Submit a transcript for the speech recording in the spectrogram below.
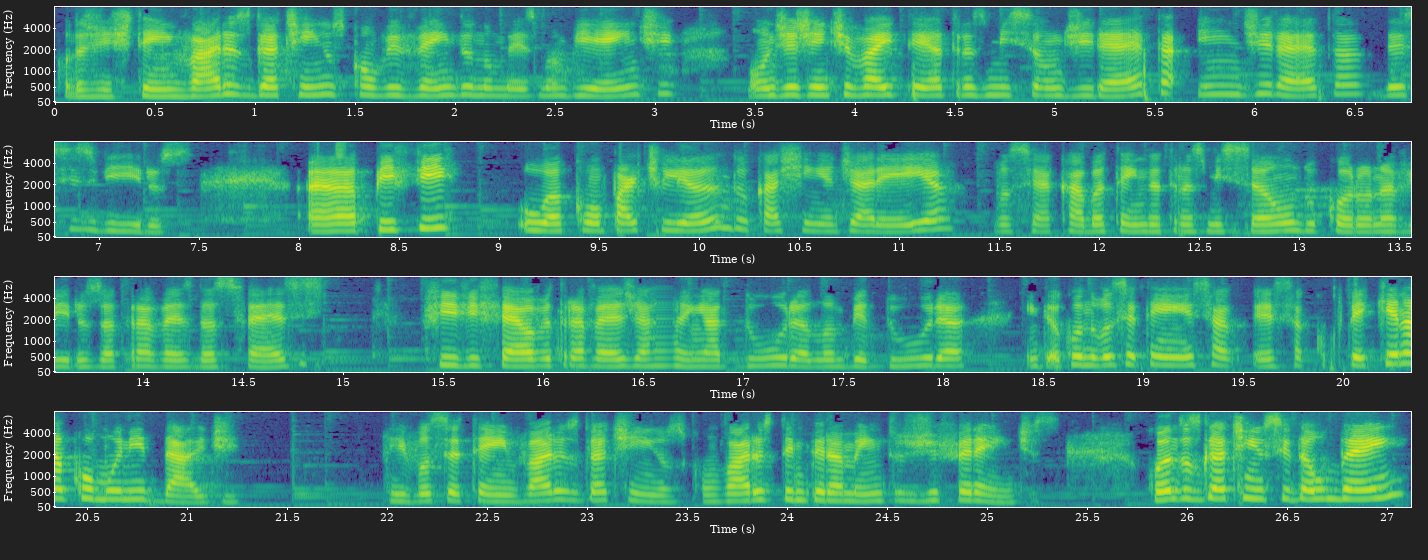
Quando a gente tem vários gatinhos convivendo no mesmo ambiente, onde a gente vai ter a transmissão direta e indireta desses vírus. A PIF compartilhando caixinha de areia, você acaba tendo a transmissão do coronavírus através das fezes. FIV e FeLV através de arranhadura, lambedura. Então, quando você tem essa, essa pequena comunidade e você tem vários gatinhos com vários temperamentos diferentes, quando os gatinhos se dão bem,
